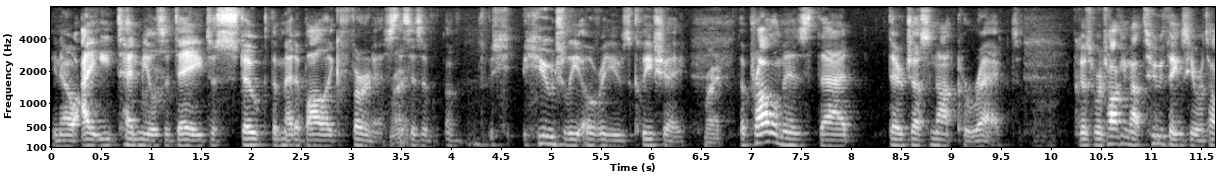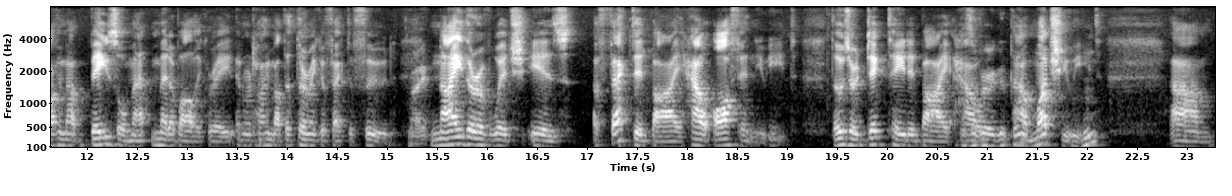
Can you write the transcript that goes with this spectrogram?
you know, I eat 10 meals a day to stoke the metabolic furnace. This is a, a hugely overused cliche. Right. The problem is that they're just not correct. Because we're talking about two things here. We're talking about basal met- metabolic rate and we're talking about the thermic effect of food. Right. Neither of which is affected by how often you eat. Those are dictated by how, how much you eat. Um,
